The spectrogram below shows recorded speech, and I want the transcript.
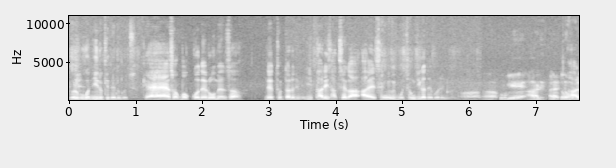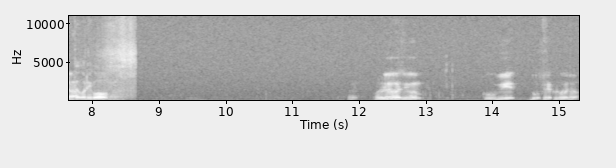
결국은 이렇게 되는 거죠. 계속 먹고 내려오면서 내토 떨어지고 이파리 자체가 아예 생육이 뭐 정지가 돼버리는 거예요. 아, 거기에 알, 알덩어리가. 알덩어리고 벌레가 지금 그 위에 녹색 그거죠?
